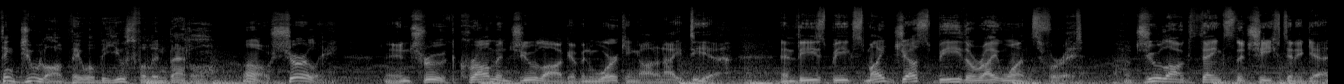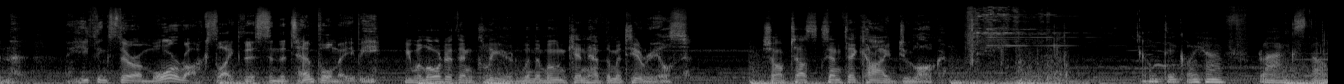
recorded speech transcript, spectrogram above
Think Julog they will be useful in battle. Oh, surely. In truth, Crumb and Julog have been working on an idea, and these beaks might just be the right ones for it. Julog thanks the chieftain again. He thinks there are more rocks like this in the temple, maybe. He will order them cleared when the Moonkin have the materials. Sharp tusks and thick hide, Julog. Don't think we have blanks though.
